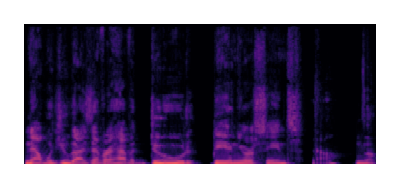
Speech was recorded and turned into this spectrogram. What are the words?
Now, would you guys ever have a dude be in your scenes? No. No.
